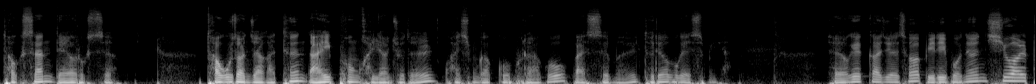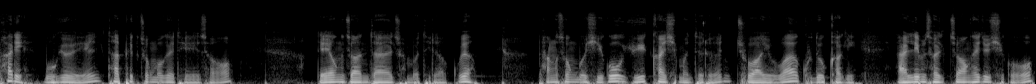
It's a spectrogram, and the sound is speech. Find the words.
덕산 네어룩스, 더구전자 같은 아이폰 관련주들 관심 갖고 보라고 말씀을 드려보겠습니다. 자, 여기까지 해서 미리 보는 10월 8일 목요일 타픽 종목에 대해서 내용 전달 전부 드렸고요. 방송 보시고 유익하신 분들은 좋아요와 구독하기, 알림 설정 해주시고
